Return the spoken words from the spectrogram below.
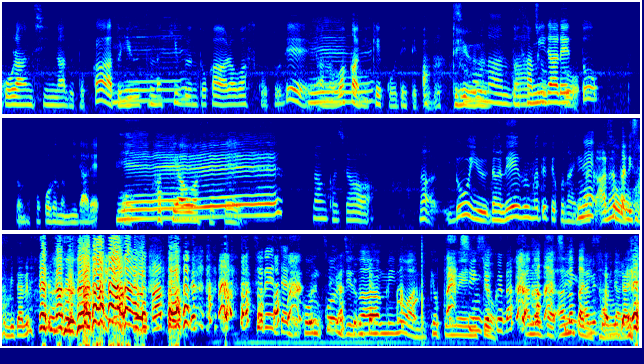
ご乱心になるとか、あと憂鬱な気分とかを表すことで、へーあの和歌に結構出てくるっていう。そうなさみだれと、その心の乱れを掛け合わせて、なんかじゃあ、な、どういう、なんか例文が出てこない、ねなんかあなたにさみだれみたいな。それじゃあ、こん違う今地蔵編みのあの曲名に新しよう。曲だ。あなた、あなたにさみだれ。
